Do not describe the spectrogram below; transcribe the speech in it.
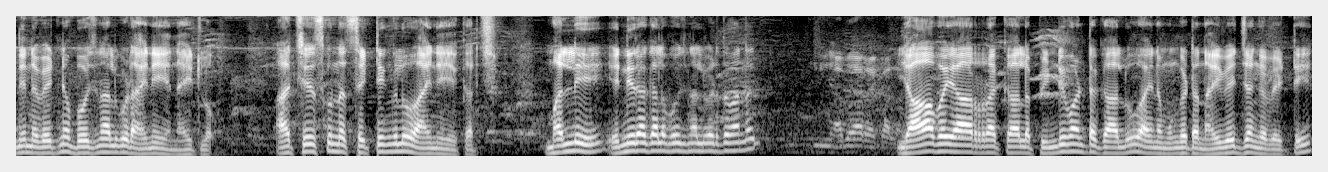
నిన్న పెట్టిన భోజనాలు కూడా ఆయనే నైట్లో. ఆ చేసుకున్న సెట్టింగులు ఆయనే ఖర్చు. మళ్ళీ ఎన్ని రకాల భోజనాలు పెడతామన్నది యాభై ఆరు రకాల పిండి వంటకాలు ఆయన ముంగట నైవేద్యంగా పెట్టి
